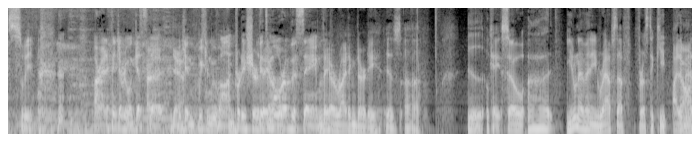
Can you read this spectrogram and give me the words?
Sweet. All right, I think everyone gets the. yeah. We can we can move on. I'm pretty sure it's they are- more of the same. They are riding dirty. Is uh. Ugh. Okay, so uh, you don't have any rap stuff for us to keep. I don't, thematically,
